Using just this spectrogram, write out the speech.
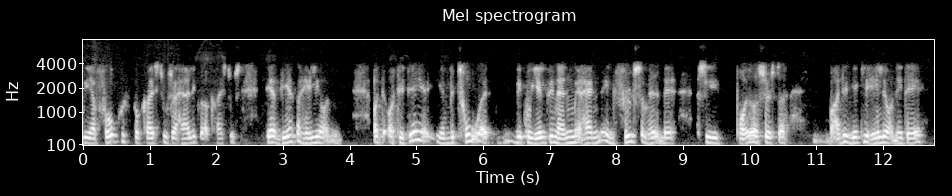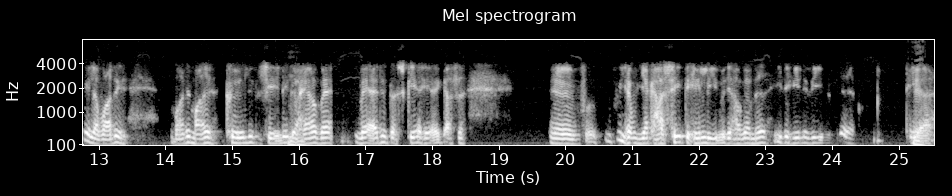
vi har fokus på Kristus og herliggør Kristus, der virker Helligånden. Og, og det er det, jeg vil tro, at vi kunne hjælpe hinanden med at have en følsomhed med at sige, brødre og søster, var det virkelig Helligånden i dag, eller var det var det meget kødeligt og sjæligt, mm. og herre, hvad, hvad er det, der sker her? Ikke? Altså, Øh, jeg, jeg kan have set det hele livet. Jeg har været med i det hele livet. Øh, det er.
